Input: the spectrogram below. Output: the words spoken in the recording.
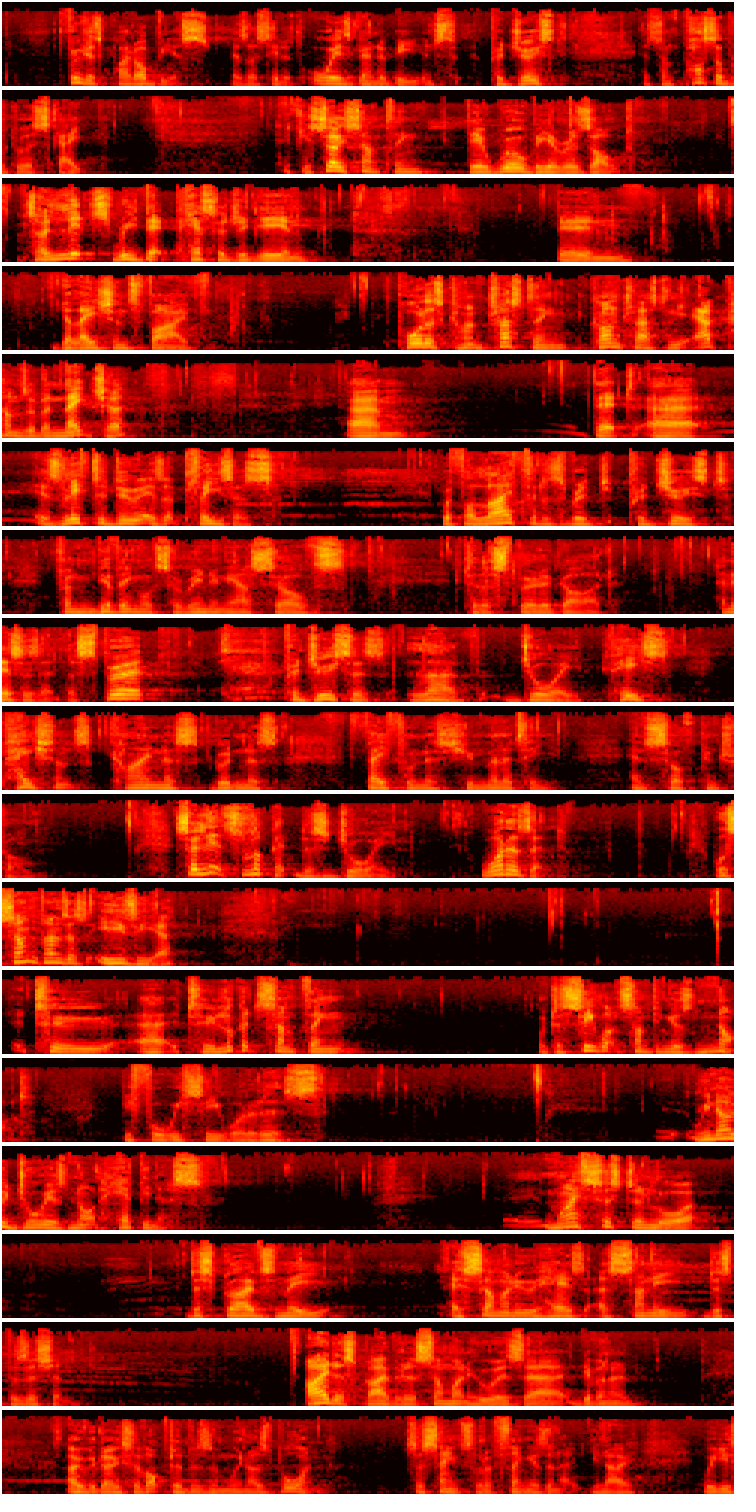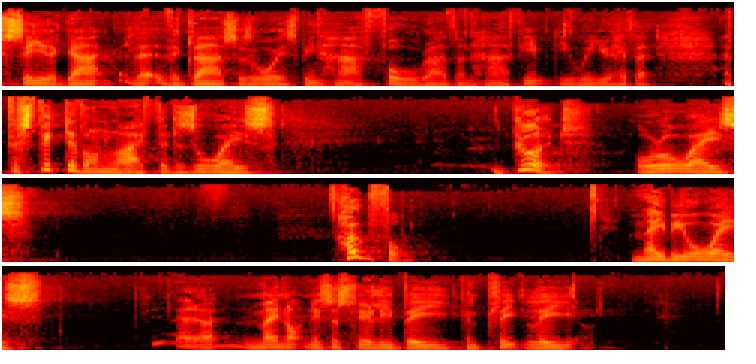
Fruit is quite obvious. As I said, it's always going to be produced, it's impossible to escape. If you sow something, there will be a result. So let's read that passage again in Galatians 5. Paul is contrasting, contrasting the outcomes of a nature um, that uh, is left to do as it pleases with the life that is produced from giving or surrendering ourselves to the Spirit of God. And this is it the Spirit produces love, joy, peace, patience, kindness, goodness, faithfulness, humility, and self control. So let's look at this joy. What is it? Well, sometimes it's easier to, uh, to look at something or to see what something is not before we see what it is. We know joy is not happiness. My sister in law describes me as someone who has a sunny disposition. I describe it as someone who was uh, given an overdose of optimism when I was born. It's the same sort of thing, isn't it? You know, where you see the, ga- the, the, glass has always been half full rather than half empty, where you have a, a perspective on life that is always good or always hopeful. Maybe always, you know, may not necessarily be completely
